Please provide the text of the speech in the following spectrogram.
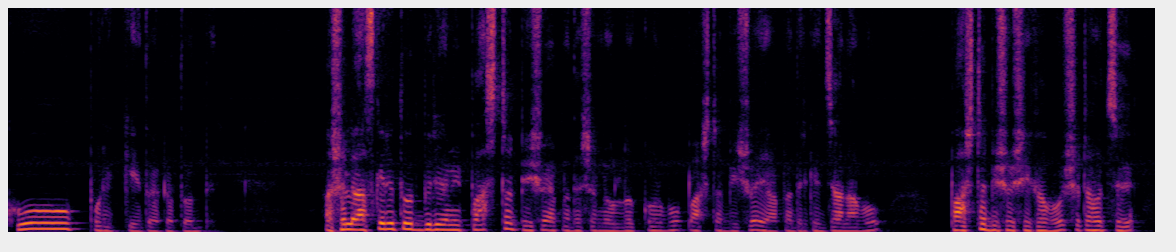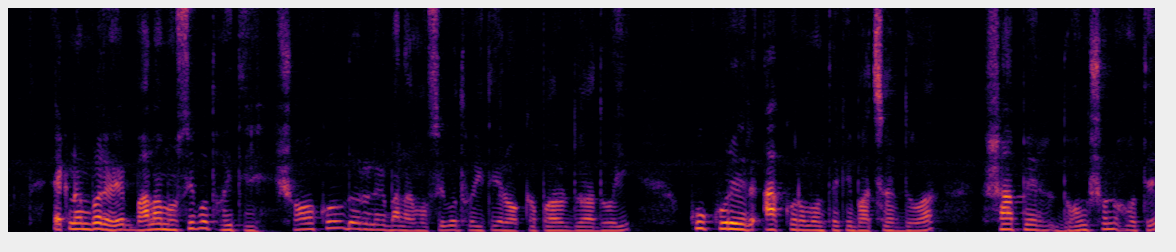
খুব পরীক্ষিত একটা তদবির। আসলে আজকের এই তদবিরে আমি পাঁচটা বিষয় আপনাদের সামনে উল্লেখ করব, পাঁচটা বিষয়ে আপনাদেরকে জানাব, পাঁচটা বিষয় শেখাবো। সেটা হচ্ছে, এক নম্বরে, বালা মুসিবত হইতে, সকল ধরনের বালা মুসিবত হইতে রক্ষা পাওয়ার দোয়া দুই। কুকুরের আক্রমণ থেকে বাঁচার দোয়া, সাপের দংশন হতে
